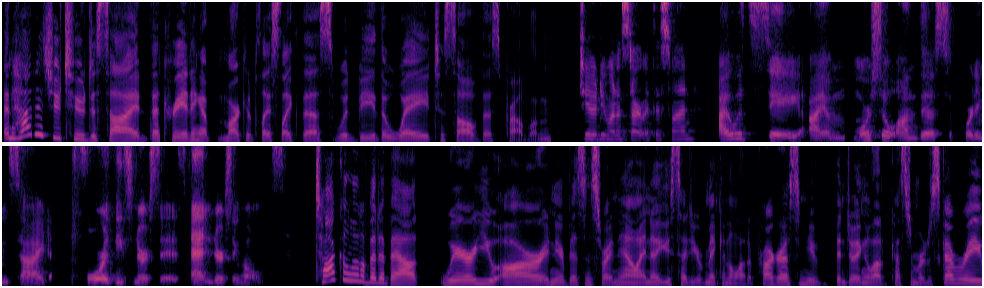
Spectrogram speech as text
And how did you two decide that creating a marketplace like this would be the way to solve this problem? Joe, do you want to start with this one? I would say I am more so on the supporting side for these nurses and nursing homes. Talk a little bit about where you are in your business right now. I know you said you're making a lot of progress and you've been doing a lot of customer discovery.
